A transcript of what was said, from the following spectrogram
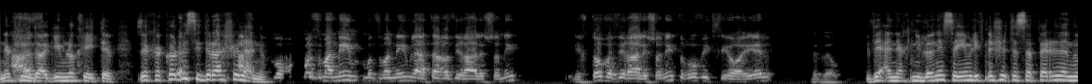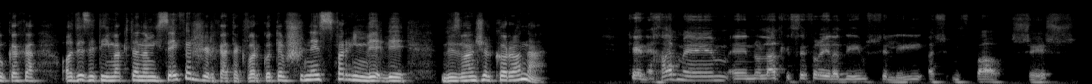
אנחנו אז... דואגים לו היטב. זה הכל בסדרה שלנו. מוזמנים, מוזמנים לאתר הזירה הלשונית, לכתוב הזירה הלשונית, רוביק co.il, וזהו. ואנחנו לא נסיים לפני שתספר לנו ככה עוד איזה טעימה קטנה מספר שלך, אתה כבר כותב שני ספרים בזמן של קורונה. כן, אחד מהם אה, נולד כספר ילדים שלי, מספר 6,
